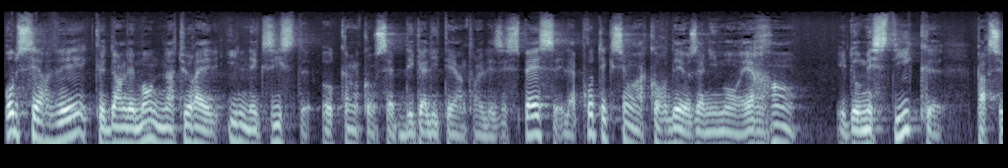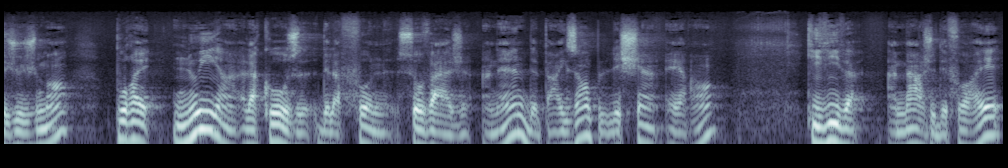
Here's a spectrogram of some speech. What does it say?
observé que dans le monde naturel, il n'existe aucun concept d'égalité entre les espèces et la protection accordée aux animaux errants et domestiques par ce jugement pourrait nuire à la cause de la faune sauvage en Inde. Par exemple, les chiens errants qui vivent à marge des forêts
